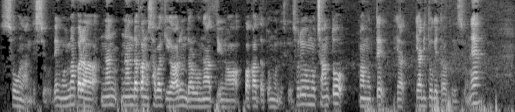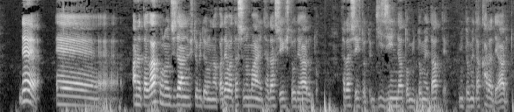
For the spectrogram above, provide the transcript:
そうなんですよ。でも今から何何らかの裁きがあるんだろうなっていうのは分かったと思うんですけど、それをもうちゃんと守ってややり遂げたわけですよね。で、えー、あなたがこの時代の人々の中で私の前に正しい人であると。正しい人って偽人だと認めたって、認めたからであると。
